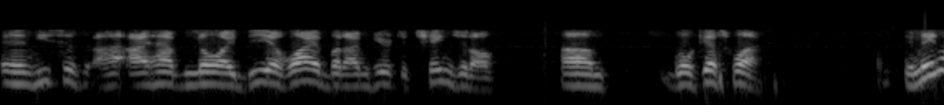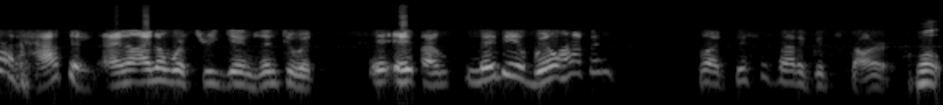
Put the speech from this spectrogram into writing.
and he says, I, "I have no idea why, but I'm here to change it all." Um, well, guess what? It may not happen. I know, I know we're three games into it. it, it um, maybe it will happen, but this is not a good start. Well,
